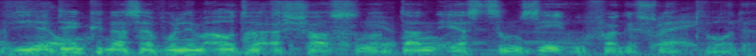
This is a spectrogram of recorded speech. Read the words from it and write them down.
Wir denken, dass er wohl im Auto erschossen und dann erst zum Seeufer geschleppt wurde.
